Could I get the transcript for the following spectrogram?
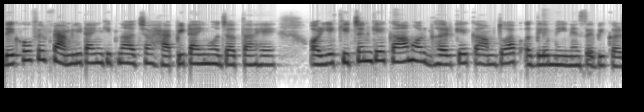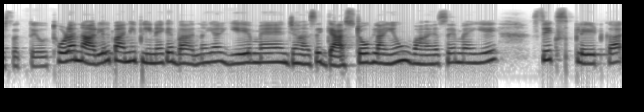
देखो फिर फैमिली टाइम कितना अच्छा हैप्पी टाइम हो जाता है। और ये किचन के काम और घर के काम तो आप अगले महीने से भी कर सकते हो। थोड़ा नारियल पानी पीने के बाद ना यार, ये मैं जहाँ से गैस स्टोव लाई हूँ, वहाँ से मैं ये सिक्स प्लेट का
